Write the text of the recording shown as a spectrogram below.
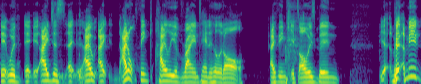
it would. It, I just I, I I don't think highly of Ryan Tannehill at all. I think it's always been. Yeah, I mean,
